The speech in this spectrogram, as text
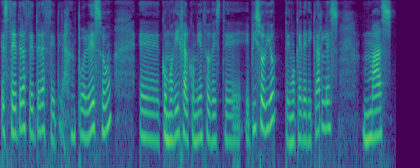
etcétera, etcétera, etcétera. Por eso, eh, como dije al comienzo de este episodio, tengo que dedicarles más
